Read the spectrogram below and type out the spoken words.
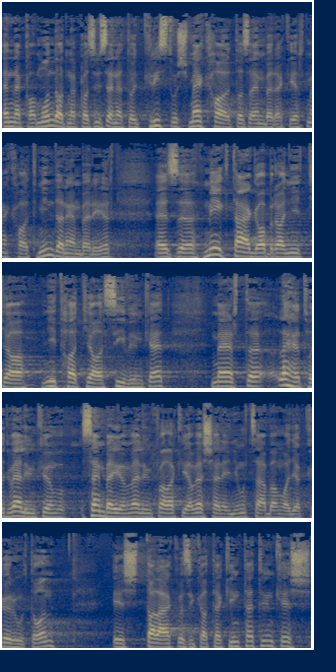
ennek a mondatnak az üzenet, hogy Krisztus meghalt az emberekért, meghalt minden emberért, ez még tágabbra nyitja, nyithatja a szívünket, mert lehet, hogy velünk jön, szembe jön velünk valaki a Veselény utcában vagy a körúton, és találkozik a tekintetünk, és,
